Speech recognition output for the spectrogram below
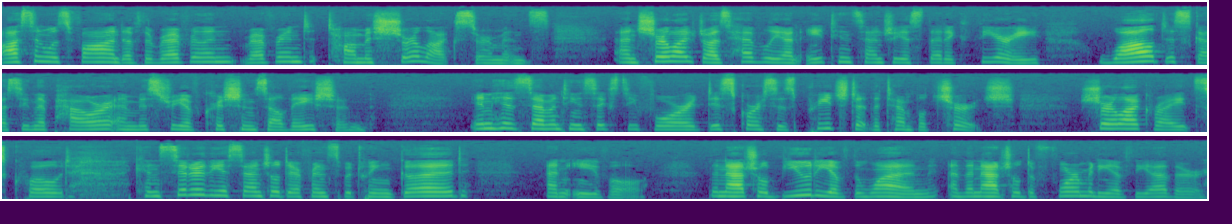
Austen was fond of the Reverend, Reverend Thomas Sherlock's sermons, and Sherlock draws heavily on 18th century aesthetic theory while discussing the power and mystery of Christian salvation. In his 1764 Discourses Preached at the Temple Church, Sherlock writes, quote, Consider the essential difference between good and evil, the natural beauty of the one and the natural deformity of the other.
